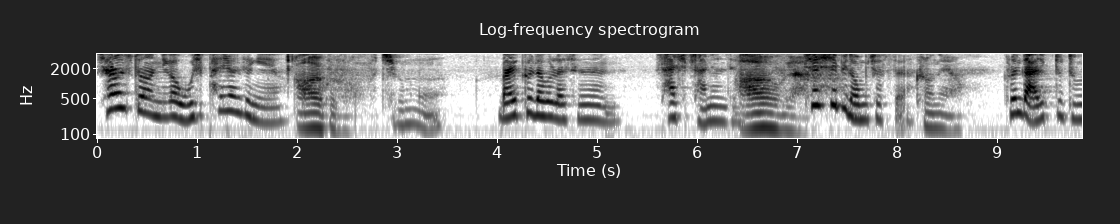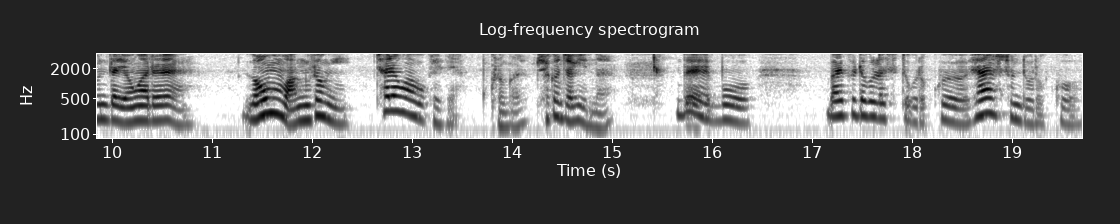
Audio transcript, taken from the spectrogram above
샤론 스톤 언니가 58년생이에요. 아이고 지금 뭐 마이클 더글라스는 44년생. 아우야 70이 넘으셨어요. 그러네요. 그런데 아직도 두 분 다 영화를 너무 왕성히 촬영하고 계세요. 그런가요? 최근작이 있나요? 근데 뭐 마이클 더글라스도 그렇고 샤론 스톤도 그렇고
